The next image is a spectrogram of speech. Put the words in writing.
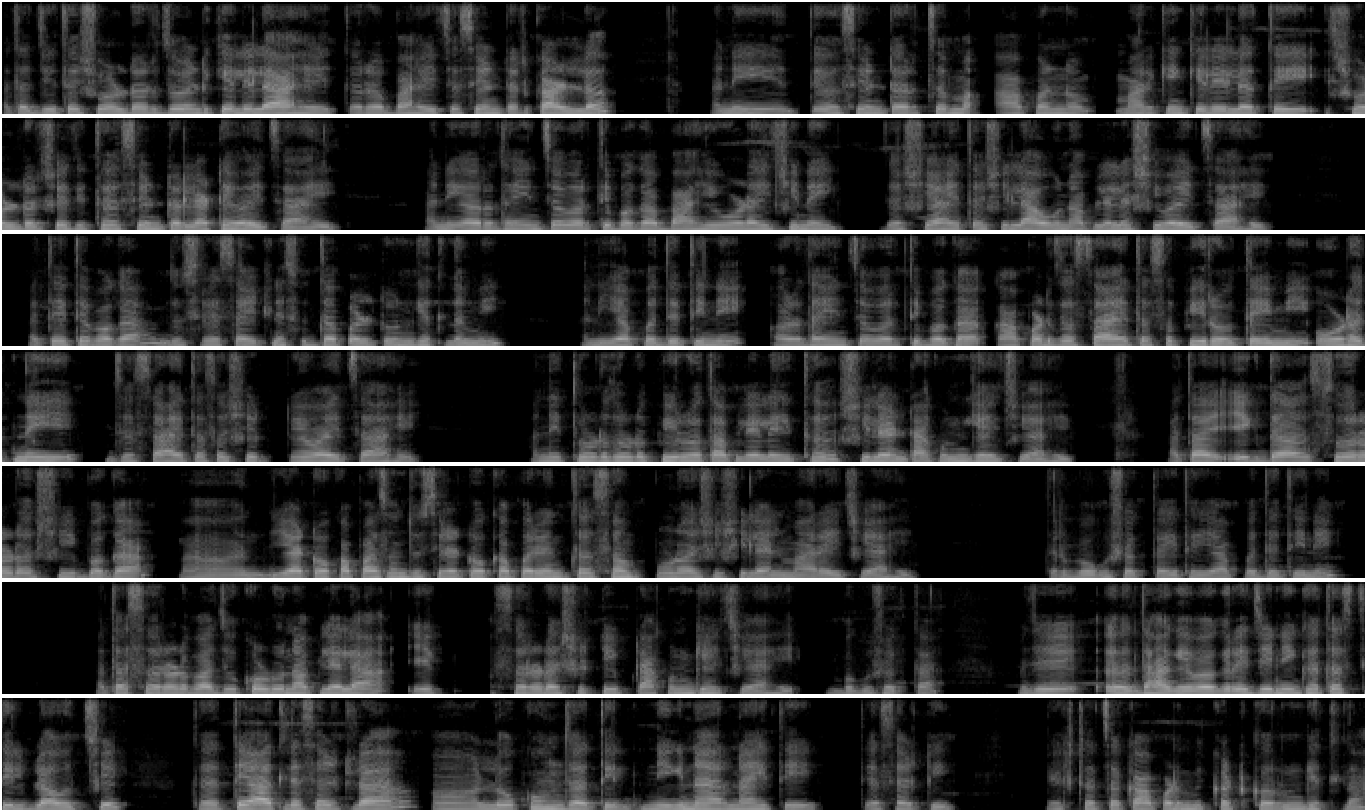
आता जिथं शोल्डर जॉईंट केलेलं आहे तर बाहीचं सेंटर काढलं आणि ते सेंटरचं आपण मार्किंग केलेलं ते शोल्डरच्या तिथं सेंटरला ठेवायचं आहे. आणि अर्धा इंचावरती बघा बाही ओढायची नाही. जशी आहे तशी लावून आपल्याला शिवायचं आहे. आता इथे बघा दुसऱ्या साईडने सुद्धा पलटून घेतलं मी. आणि या पद्धतीने अर्धा इंचावरती बघा कापड जसं आहे तसं फिरवते मी. ओढत नाही आहे जसं आहे तसं शे ठेवायचं आहे. आणि थोडं थोडं फिरवत आपल्याला इथं शिलाईन टाकून घ्यायची आहे. आता एकदा सरळ अशी बघा या टोकापासून दुसऱ्या टोकापर्यंत संपूर्ण अशी शिलाईन मारायची आहे. तर बघू शकता इथे या पद्धतीने आता सरळ बाजूकडून आपल्याला एक सरळ अशी टीप टाकून घ्यायची आहे. बघू शकता. म्हणजे धागे वगैरे जे निघत असतील ब्लाऊजचे तर ते आतल्या साईडला लोक होऊन जातील. निघणार नाही ते त्यासाठी. एक्स्ट्राचा कापड मी कट करून घेतला.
